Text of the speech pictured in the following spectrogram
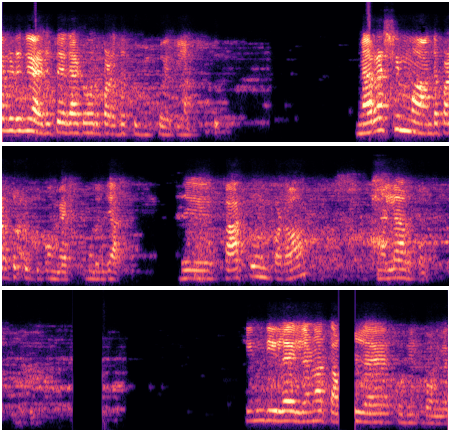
விடுங்க அடுத்து ஏதாட்டும் ஒரு படத்தை கூட்டிட்டு போயிடலாம் நரசிம்மா அந்த படத்தை கூட்டு போங்க முடிஞ்சா. அது கார்ட்டூன் படம் நல்லா இருக்கும். ஹிந்தில இல்லைன்னா தமிழ்ல கூட்டிட்டு போங்க.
